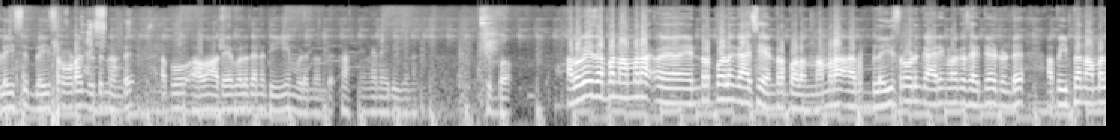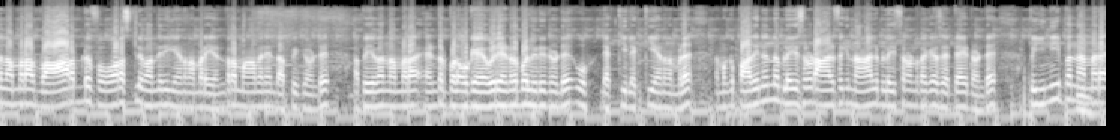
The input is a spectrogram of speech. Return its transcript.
ബ്ലേസ് ബ്ലേസ് റോഡൊക്കെ കിട്ടുന്നുണ്ട്. അപ്പോൾ അവ അതേപോലെ തന്നെ തീയും വിടുന്നുണ്ട്. ആ എങ്ങനെ ഇരിക്കുന്നത് ശുഭം. അപ്പോൾ ഗൈസ് അപ്പോൾ നമ്മുടെ എൻട്രപ്പേളും കാശ് എൻട്രപ്പേളും നമ്മുടെ ബ്ലേസ് റോഡും കാര്യങ്ങളൊക്കെ സെറ്റ് ആയിട്ടുണ്ട്. അപ്പോൾ ഇപ്പം നമ്മൾ നമ്മുടെ വാർബ്ഡ് ഫോറസ്റ്റിൽ വന്നിരിക്കുകയാണ് നമ്മുടെ എൻട്ര മാമനെ തപ്പിക്കൊണ്ട്. അപ്പോൾ ഇവൻ നമ്മുടെ എൻട്രപ്പേൾ ഓക്കെ ഒരു എൻട്രപ്പേൾ ഇട്ടിട്ടുണ്ട്. ഓ ലക്കി ലക്കിയാണ് നമ്മൾ നമുക്ക് പതിനൊന്ന് ബ്ലേസ് റോഡ് ആൽഫയ്ക്ക് നാല് ബ്ലേസ് റോഡൊക്കെ സെറ്റ് ആയിട്ടുണ്ട്. അപ്പോൾ ഇനിയിപ്പം നമ്മുടെ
